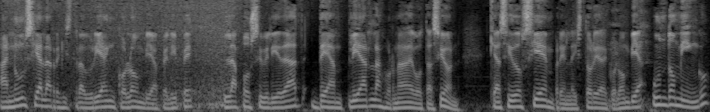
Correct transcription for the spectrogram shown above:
Anuncia la registraduría en Colombia, Felipe, la posibilidad de ampliar la jornada de votación, que ha sido siempre en la historia de Colombia un domingo.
